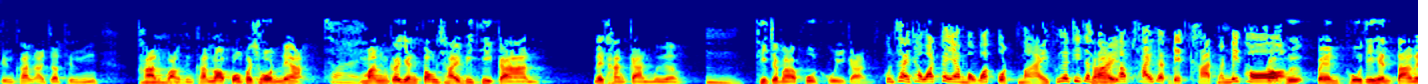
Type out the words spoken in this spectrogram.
ถึงขั้นอาจจะถึงคาดหวังอืมถึงขั้นรอบปรงพระชนเนี่ยใช่มันก็ยังต้องใช้วิธีการในทางการเมืองอืมที่จะมาพูดคุยกัน คุณชัยธวัฒน์พยายามบอกว่ากฎหมายเพื่อที่จะใช่บังคับใช้แบบเด็ดขาดมันไม่พอ ก็คือเป็นผู้ที่เห็นต่างใน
